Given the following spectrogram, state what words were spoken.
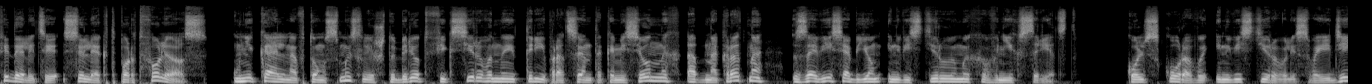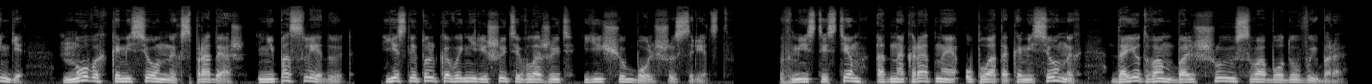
Fidelity Select Portfolios уникально в том смысле, что берет фиксированные 3% комиссионных однократно за весь объем инвестируемых в них средств. Коль скоро вы инвестировали свои деньги, новых комиссионных с продаж не последует, если только вы не решите вложить еще больше средств. Вместе с тем, однократная уплата комиссионных дает вам большую свободу выбора.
